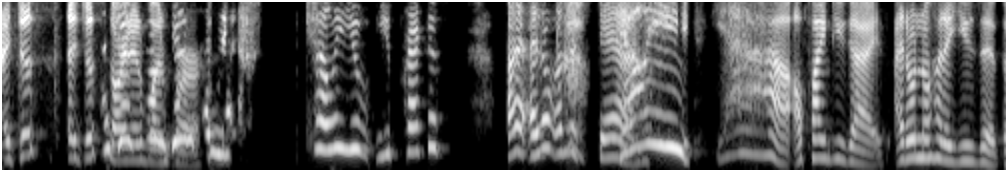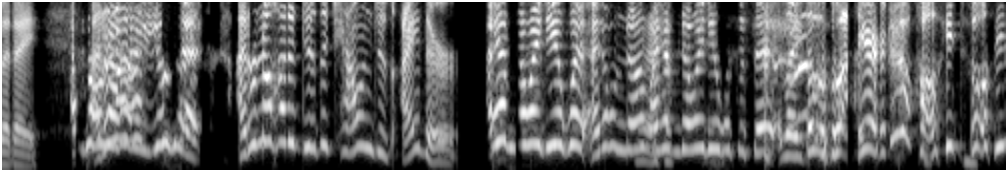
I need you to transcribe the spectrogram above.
I just I just I just started one for it. Kelly. You you practice. I I don't understand. Kelly. Yeah, I'll find you guys. I don't know how to use it, but I I don't, I don't know know how to use it. I don't know how to do the challenges either. I have no idea what. I don't know. I have no idea what this is. Like Liar. Holly totally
